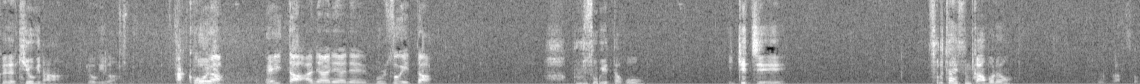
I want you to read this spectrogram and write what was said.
근데 기억이 나 여기가. 딱 그거냐 어야. 배 있다. 아니 아니 아니. 물 속에 있다. 아, 물속에 있다고? 있겠지. 수류탄 있으면 까버려. 깠어.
